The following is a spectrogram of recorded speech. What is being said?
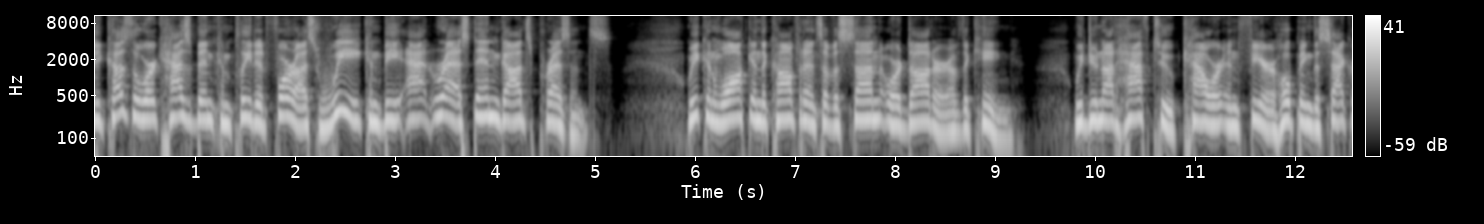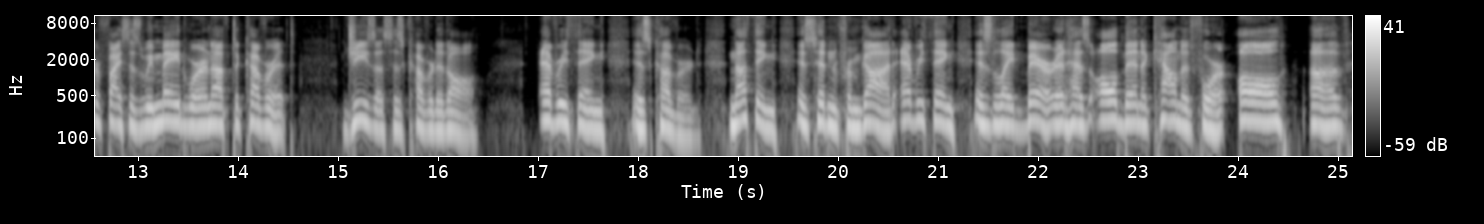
Because the work has been completed for us, we can be at rest in God's presence. We can walk in the confidence of a son or daughter of the King. We do not have to cower in fear, hoping the sacrifices we made were enough to cover it. Jesus has covered it all. Everything is covered. Nothing is hidden from God. Everything is laid bare. It has all been accounted for, all of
